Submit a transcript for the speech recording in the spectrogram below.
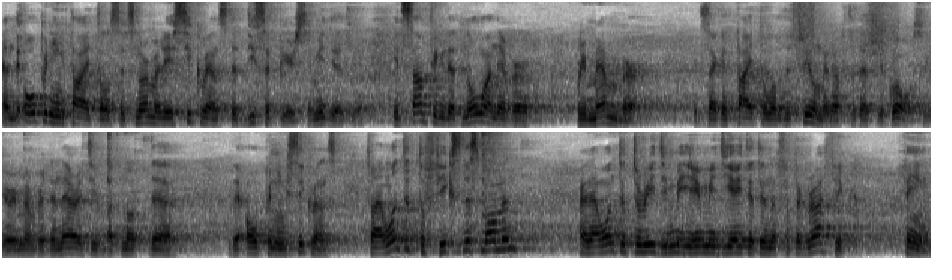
And the opening titles, it's normally a sequence that disappears immediately. It's something that no one ever remember. It's like a title of the film, and after that you go. So you remember the narrative, but not the, the opening sequence. So I wanted to fix this moment, and I wanted to remediate it in a photographic thing.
